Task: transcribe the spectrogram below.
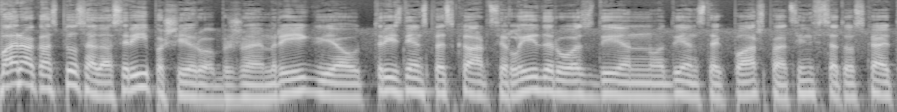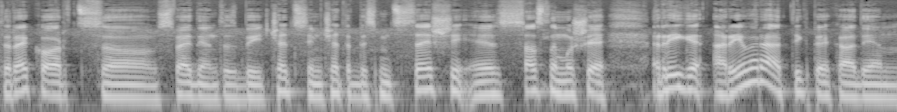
Vairākās pilsētās ir īpaši ierobežojumi. Rīga jau trīs dienas pēc kārtas ir līderos. Dienu no dienas tiek pārspēts inficēto skaita rekords. Svētdien tas bija 446 saslimušie. Rīga arī varētu tikt pie kādiem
